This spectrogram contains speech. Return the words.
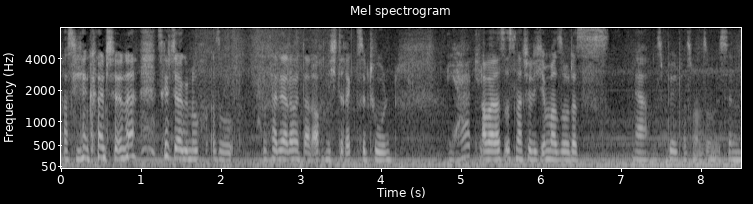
passieren könnte. Ne? Es gibt ja genug, also das hat ja damit dann auch nicht direkt zu tun. Ja, klar. Aber das ist natürlich immer so das, ja, das Bild, was man so ein bisschen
